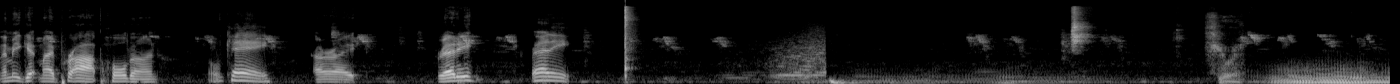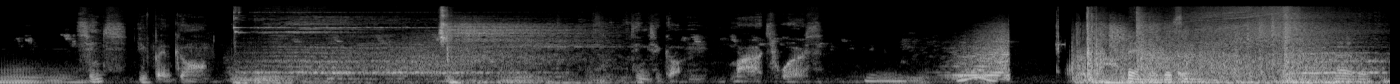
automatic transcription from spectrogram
let me get my prop hold on Okay. all right ready Ready. Fury. Since you've been gone, things have gotten much worse. ben Mendelsohn. Uh,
